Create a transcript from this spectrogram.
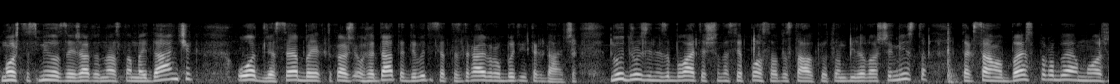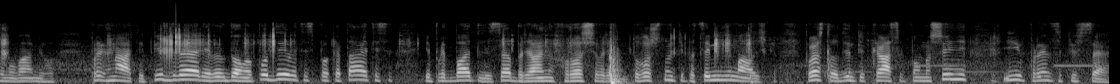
можете сміло заїжджати до нас на майданчик, от для себе, як то кажуть, оглядати, дивитися, тест-драйв робити і так далі. Ну і друзі, не забувайте, що у нас є послуга доставки автомобіля в ваше місто. Так само без проблем можемо вам його пригнати під двері, ви вдома подивитесь, покатаєтеся і придбати для себе реально хороший варіант. Того що ну, типу, це мінімалочка. Просто один підкрасик по машині і в принципі все.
